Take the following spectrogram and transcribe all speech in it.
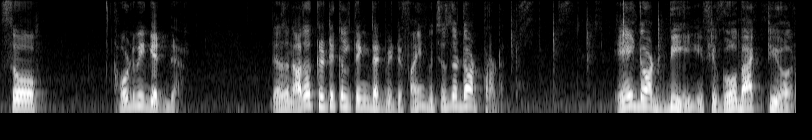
So, how do we get there? There is another critical thing that we define which is the dot product. A dot B if you go back to your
